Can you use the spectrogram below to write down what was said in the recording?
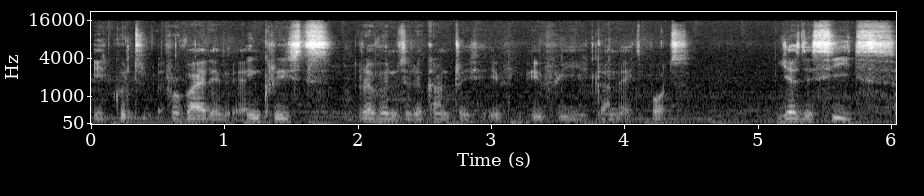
It could provide increased revenue to the country if, if we can export just the seeds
